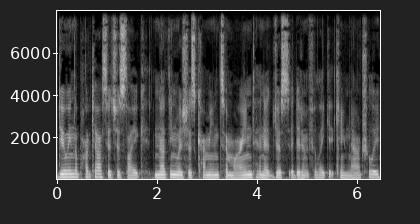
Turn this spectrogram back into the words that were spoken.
doing the podcast it's just like nothing was just coming to mind and it just it didn't feel like it came naturally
